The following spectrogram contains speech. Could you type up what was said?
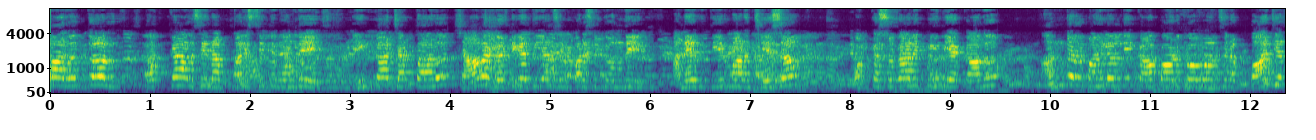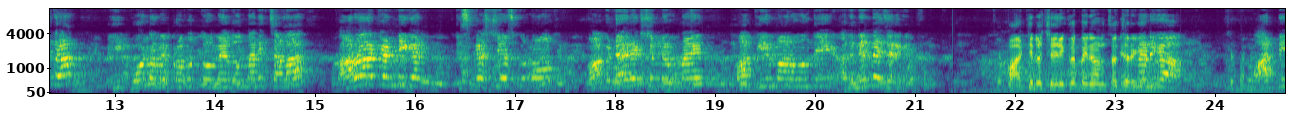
పాదంతో తొక్కాల్సిన పరిస్థితి ఉంది. ఇంకా చట్టాలు చాలా గట్టిగా తీయాల్సిన పరిస్థితి ఉంది అనేది తీర్మానం చేశాం. ఒక్క సుగాలి ప్రీతియే కాదు అందరు మహిళల్ని కాపాడుకోవాల్సిన బాధ్యత ఈ కూటమి ప్రభుత్వం మీద ఉందని చాలా కరాఖండిగా డిస్కస్ చేసుకున్నాం. మాకు డైరెక్షన్లు ఉన్నాయి మా తీర్మానం ఉంది అది నిన్నే జరిగింది. పార్టీలో చేరికలపై జరిగింది? పార్టీ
